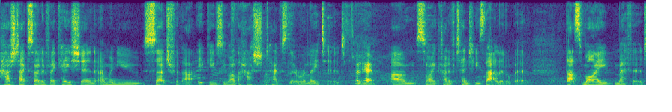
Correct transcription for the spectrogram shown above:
hashtag solo vacation, and when you search for that, it gives you other hashtags that are related. Okay. Um, so I kind of tend to use that a little bit. That's my method.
